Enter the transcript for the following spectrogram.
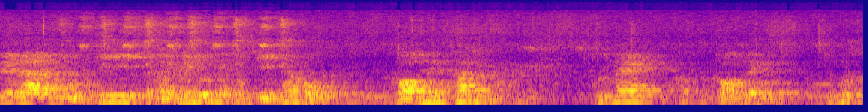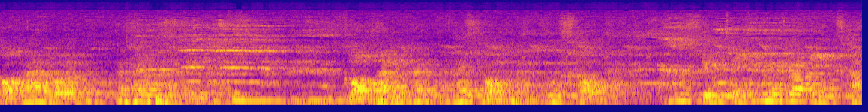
เวลาอยู่ที่สมัยเป็นรุ่นหนึ่งสี่ห้าหกของเงินท่าน คุณแม่ของเงินสมมติขอห้าร้อยท่านให้พันหนึ่ง ขอพันท่านให้สองพันคูณสองซึ้งใจที่ไม่ก็มีใช้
